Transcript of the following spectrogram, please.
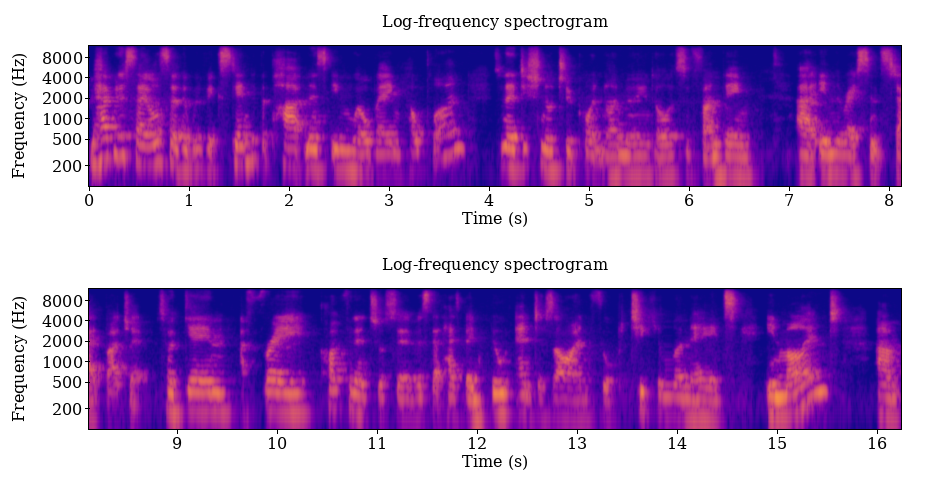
I'm happy to say also that we've extended the Partners in Wellbeing Helpline to an additional $2.9 million of funding uh, in the recent state budget. So again, a free confidential service that has been built and designed for particular needs in mind. Um,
